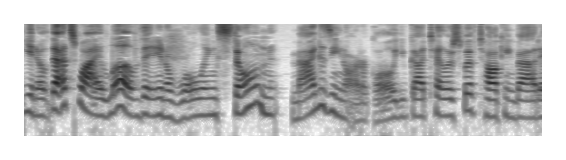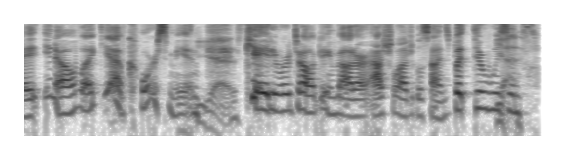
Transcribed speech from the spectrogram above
you know, that's why I love that in a Rolling Stone magazine article, you've got Taylor Swift talking about it. You know, like, yeah, of course, me and Yes. Katy were talking about our astrological signs. But there was an Yes.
